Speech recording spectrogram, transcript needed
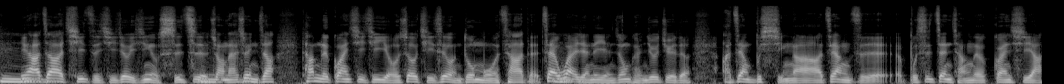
嗯，因为他知道妻子其实就已经有失智的状态，所以你知道他们的关系其实有时候其实有很多摩擦的，在外人的眼中可能就觉得啊这样不行啊，这样子不是正常的关系啊。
